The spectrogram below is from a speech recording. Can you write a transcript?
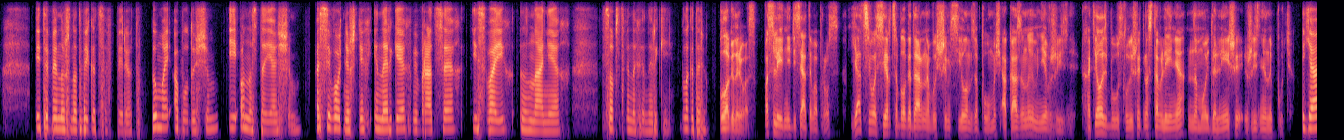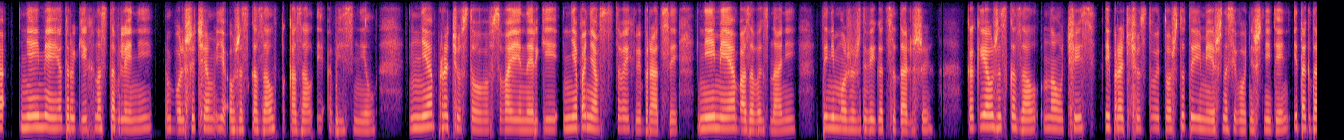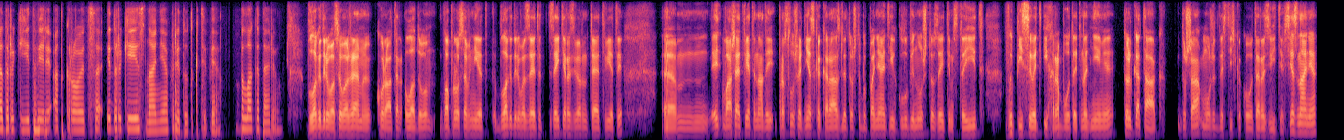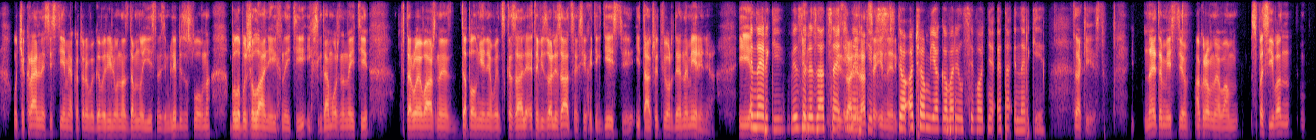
и тебе нужно двигаться вперед. Думай о будущем и о настоящем, о сегодняшних энергиях, вибрациях и своих знаниях собственных энергий. Благодарю. Благодарю вас. Последний, десятый вопрос. Я от всего сердца благодарна высшим силам за помощь, оказанную мне в жизни. Хотелось бы услышать наставления на мой дальнейший жизненный путь. Я не имею других наставлений больше, чем я уже сказал, показал и объяснил. Не прочувствовав свои энергии, не поняв своих вибраций, не имея базовых знаний, ты не можешь двигаться дальше. Как я уже сказал, научись и прочувствуй то, что ты имеешь на сегодняшний день, и тогда другие двери откроются, и другие знания придут к тебе. Благодарю. Благодарю вас, уважаемый куратор Ладо. Вопросов нет. Благодарю вас за, этот, за эти развернутые ответы. Эм, э, ваши ответы надо прослушать несколько раз для того, чтобы понять их глубину, что за этим стоит, выписывать их, работать над ними. Только так душа может достичь какого-то развития. Все знания о чакральной системе, о которой вы говорили, у нас давно есть на Земле, безусловно. Было бы желание их найти, их всегда можно найти. Второе важное дополнение, вы сказали, это визуализация всех этих действий и также твердое намерение. И энергии, визуализация, визуализация энергии. энергии. Все, о чем я говорил сегодня, это энергии. Так и есть. На этом месте огромное вам спасибо.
